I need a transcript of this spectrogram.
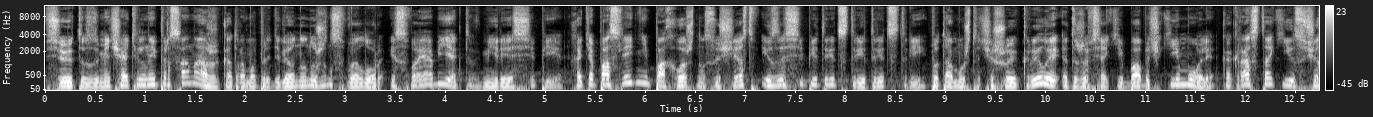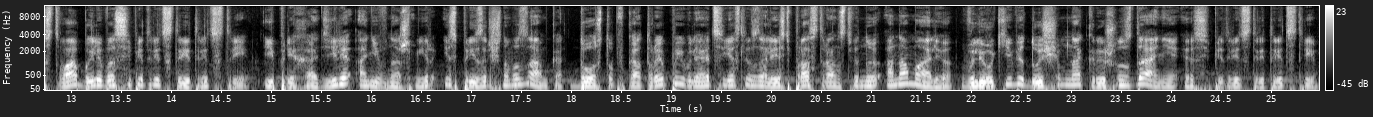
Все это замечательные персонажи, которым определенно нужен свой лор и свои объекты в мире SCP. Хотя последний похож на существ из SCP-3333, потому что чешуекрылые это же всякие бабочки и моли. Как раз такие существа были в SCP-3333. И приходили они в наш мир из призрачного замка, доступ в который появляется, если залезть в пространственную аномалию, в люке, ведущем на крышу здания SCP-3333.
